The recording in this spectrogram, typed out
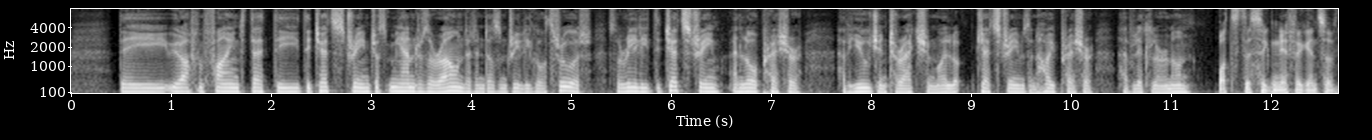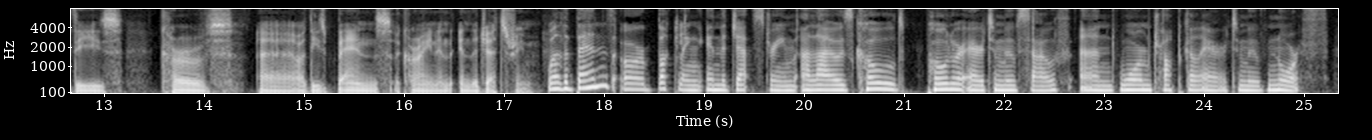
they you often find that the, the jet stream just meanders around it and doesn't really go through it. So really, the jet stream and low pressure have huge interaction, while jet streams and high pressure have little or none. What's the significance of these curves uh, or these bends occurring in, in the jet stream? Well, the bends or buckling in the jet stream allows cold polar air to move south and warm tropical air to move north.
